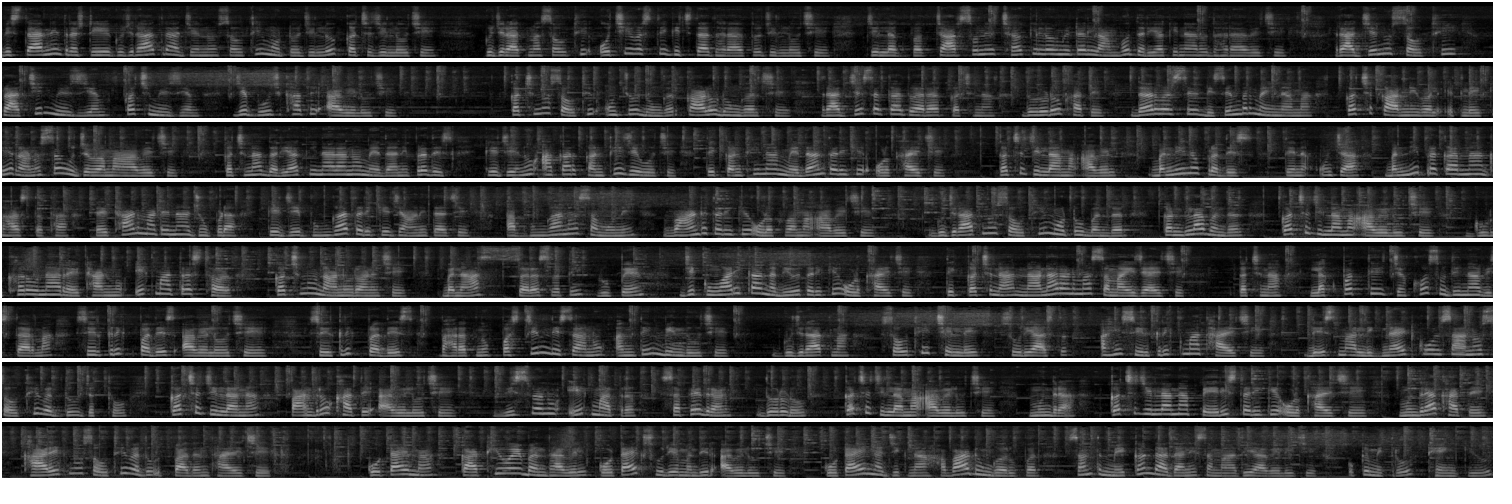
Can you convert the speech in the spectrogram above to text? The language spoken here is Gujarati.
વિસ્તારની દ્રષ્ટિએ ગુજરાત રાજ્યનો સૌથી મોટો જિલ્લો કચ્છ જિલ્લો છે. ગુજરાતમાં સૌથી ઓછી વસ્તી ગીચતા ધરાવતો જિલ્લો છે, જે લગભગ ચારસો ને છ કિલોમીટર લાંબો દરિયા કિનારો ધરાવે છે. રાજ્યનું સૌથી પ્રાચીન મ્યુઝિયમ કચ્છ મ્યુઝિયમ, જે ભુજ ખાતે આવેલું છે. કચ્છનો સૌથી ઊંચો ડુંગર કાળો ડુંગર છે. રાજ્ય સરકાર દ્વારા કચ્છના ધોરડો ખાતે દર વર્ષે ડિસેમ્બર મહિનામાં કચ્છ કાર્નિવલ એટલે કે રણોત્સવ ઉજવવામાં આવે છે. કચ્છના દરિયા કિનારાનો મેદાની પ્રદેશ કે જેનો આકાર કંઠી જેવો છે તે કંઠીના મેદાન તરીકે ઓળખાય છે. કચ્છ જિલ્લામાં આવેલ બંનેનો પ્રદેશ તેના ઊંચા બંને પ્રકારના ઘાસ તથા રહેઠાણ માટેના ઝૂંપડા કે જે ભૂંગા તરીકે જાણીતા છે. આ ભૂંગાના સમૂહને વાંઢ તરીકે ઓળખવામાં આવે છે. ગુજરાતનું સૌથી મોટું બંદર કંડલા બંદર કચ્છ જિલ્લામાં આવેલું છે. ઘુડખરોના રહેઠાણનું એકમાત્ર સ્થળ કચ્છનું નાનું રણ છે. બનાસ, સરસ્વતી, રૂપેણ, જે કુંવારિકા નદીઓ તરીકે ઓળખાય છે, તે કચ્છના નાના રણમાં સમાઈ જાય છે. કચ્છના લખપતથી જખો સુધીના વિસ્તારમાં સિરક્રિક પ્રદેશ આવેલો છે. સિરક્રિક પ્રદેશ ભારતનું પશ્ચિમ દિશાનું અંતિમ બિંદુ છે. ગુજરાતમાં સૌથી છેલ્લે સૂર્યાસ્ત અહીં સિરક્રિકમાં થાય છે. દેશમાં લિગ્નાઇટ કોલસાનો સૌથી વધુ જથ્થો કચ્છ જિલ્લાના પાંદરો ખાતે આવેલો છે. વિશ્વનું એકમાત્ર સફેદ રણ ધોરડો કચ્છ જિલ્લામાં આવેલું છે. મુન્દ્રા કચ્છ જિલ્લાના પેરિસ તરીકે ઓળખાય છે. મુન્દ્રા ખાતે ખારેકનું સૌથી વધુ ઉત્પાદન થાય છે. કોટાઈમાં કાઠીઓએ બંધાવેલ કોટાયક સૂર્ય મંદિર આવેલું છે. કોટાઈ નજીકના હબા ડુંગર ઉપર સંત મેકન દાદાની સમાધિ આવેલી છે. ઓકે મિત્રો થેન્ક યુ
